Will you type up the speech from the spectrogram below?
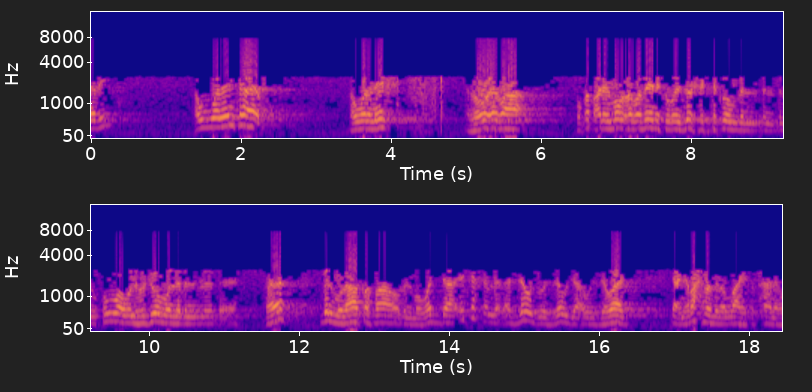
هذه؟ أولا تعظ. أولا إيش؟ الموعظة. وقطعا الموعظة بينك وبين زوجتك تكون بالقوة والهجوم ولا بال ها؟ بالملاطفة وبالمودة. يا شيخ الزوج والزوجة أو الزواج؟ يعني رحمة من الله سبحانه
